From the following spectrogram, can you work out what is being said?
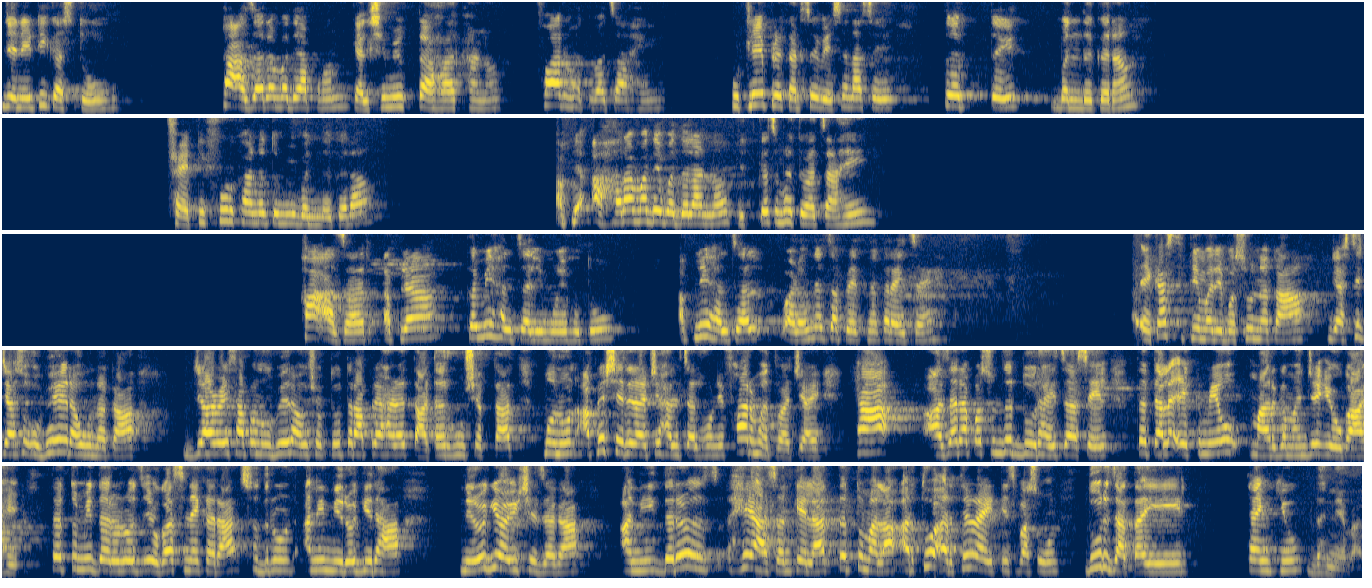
जेनेटिक असतो. ह्या आजारामध्ये आपण कॅल्शियमयुक्त आहार खाणं फार महत्वाचं आहे. कुठल्याही प्रकारचं व्यसन असेल तर ते बंद करा. फॅटी फूड खाणं तुम्ही बंद करा. आपल्या आहारामध्ये बदल आणणं तितकंच महत्वाचं आहे. हा आजार आपल्या कमी हालचालीमुळे होतो. आपली हालचाल वाढवण्याचा प्रयत्न करायचा आहे एका स्थितीमध्ये बसू नका जास्तीत जास्त उभे राहू नका ज्या वेळेस आपण उभे राहू शकतो तर आपल्या हाडं ताटर होऊ शकतात. म्हणून आपल्या शरीराची हालचाल होणे फार महत्त्वाचे आहे. ह्या आजारापासून जर दूर राहायचं असेल तर त्याला एकमेव मार्ग म्हणजे योगा आहे. तर तुम्ही दररोज योगासने करा सुदृढ आणि निरोगी राहा निरोगी आयुष्य जगा आणि दररोज हे आसन केलात तर तुम्हाला अर्थो अर्थरायटिसपासून दूर जाता येईल. थँक्यू धन्यवाद.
